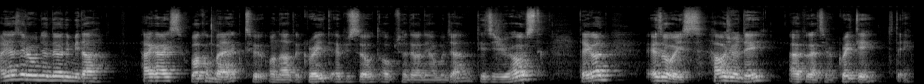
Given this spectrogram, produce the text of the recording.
안녕하세요 여러분 전대건입니다. Hi guys, welcome back to another great episode of 전대건의 한 문장. This is your host, 대건. As always, how's your day? I hope you guys had a great day today.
